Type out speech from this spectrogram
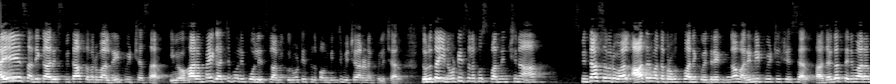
ఐఏఎస్ అధికారి స్మితా సబర్వాల్ రీట్వీట్ చేశారు. ఈ వ్యవహారంపై గచ్చిబౌలి పోలీసులు ఆమెకు నోటీసులు పంపించి విచారణకు పిలిచారు. తొలుత ఈ నోటీసులకు స్పందించిన స్మితా సబర్వాల్ ఆ తర్వాత ప్రభుత్వానికి వ్యతిరేకంగా మరిన్ని ట్వీట్లు చేశారు. తాజాగా శనివారం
